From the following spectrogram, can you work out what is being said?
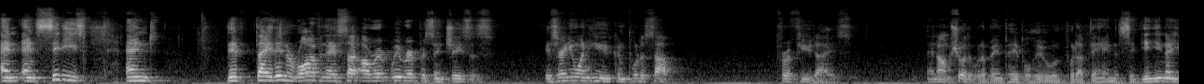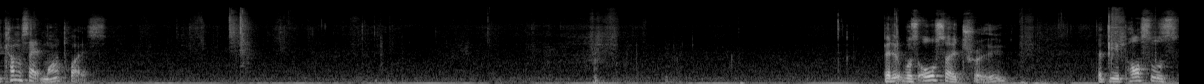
and, and cities, and they they then arrive and they say, oh, we represent Jesus. Is there anyone here who can put us up for a few days? And I'm sure there would have been people who would put up their hand and said, yeah, you know, you come and stay at my place. But it was also true that the apostles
